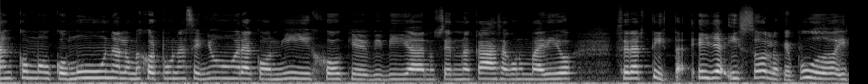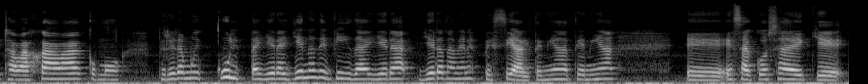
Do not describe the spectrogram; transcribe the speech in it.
tan como común a lo mejor para una señora con hijo que vivía, no sé, en una casa con un marido, ser artista. Ella hizo lo que pudo y trabajaba como, pero era muy culta y era llena de vida y era, y era también especial, tenía, tenía eh, esa cosa de que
